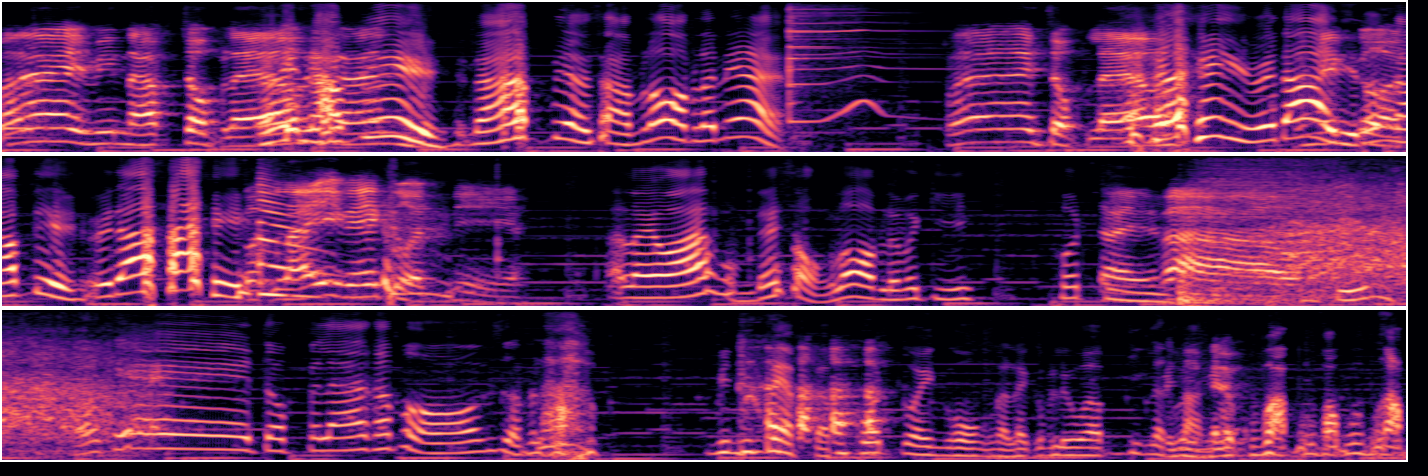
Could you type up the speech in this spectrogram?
ไม่มีนับจบแล้วเฮ้ยนับไม่ดินับเนี่ยสามรอบแล้วเนี่ยไม่จบแล้ว เฮ้ยไม่ได้ดิไม่กดต้องนับดิไม่ได้ กดไลค์ไม่กดนี่ อะไรวะ ผมได้สองรอบแล้วเมื่อกี้โคตรฟใช่รีเปล่าจริงโอเค จบไปแล้วครับผมสำหรับมินิแมปแบบโคตรงอยงงอะไรก็ไม่รู้ครับยิ่งหลังๆแบบปับปับปับปับ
